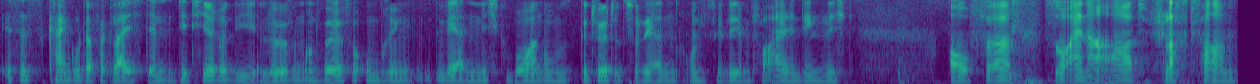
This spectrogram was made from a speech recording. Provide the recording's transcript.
ist es kein guter Vergleich, denn die Tiere, die Löwen und Wölfe umbringen, werden nicht geboren, um getötet zu werden. Und sie leben vor allen Dingen nicht auf äh, so einer Art Schlachtfarm,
